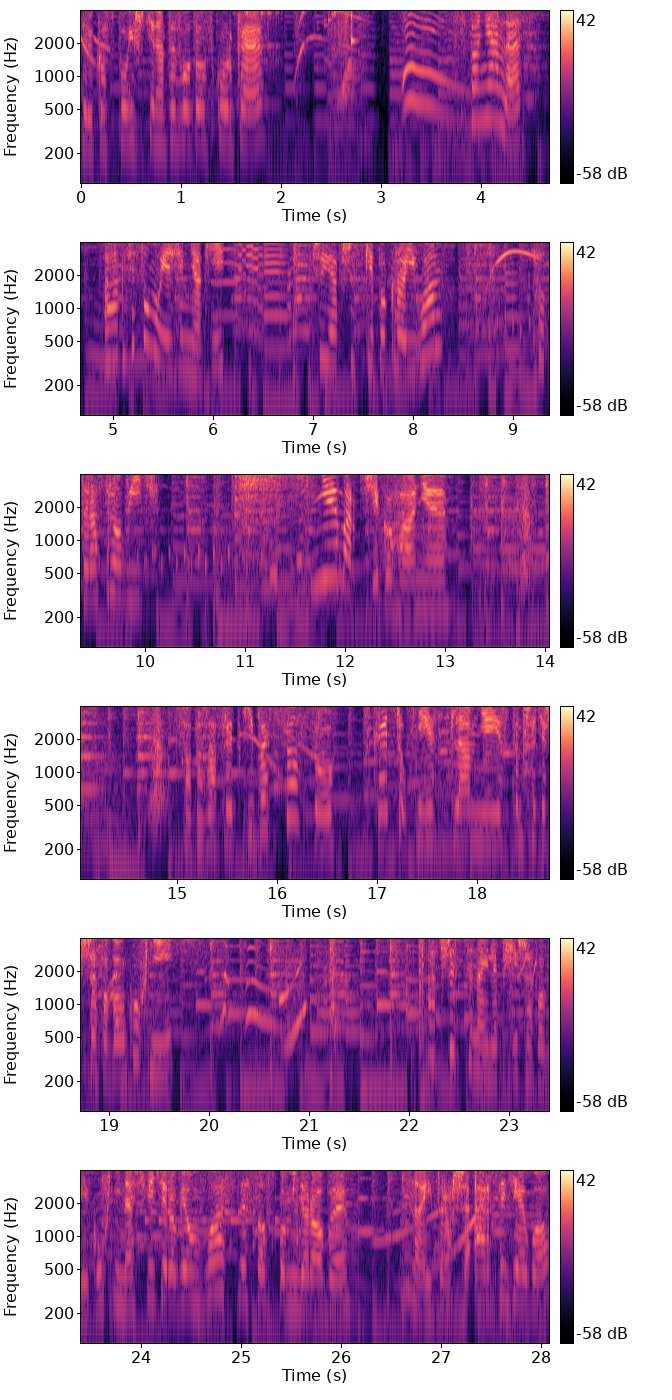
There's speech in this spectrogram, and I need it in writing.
Tylko spójrzcie na tę złotą skórkę. Wspaniale! A gdzie są moje ziemniaki? Czy ja wszystkie pokroiłam? Co teraz robić? Nie martw się, kochanie. Co to za frytki bez sosu? Ketchup nie jest dla mnie, jestem przecież szefową kuchni. A wszyscy najlepsi szefowie kuchni na świecie robią własny sos pomidorowy. No i proszę, arcydzieło.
